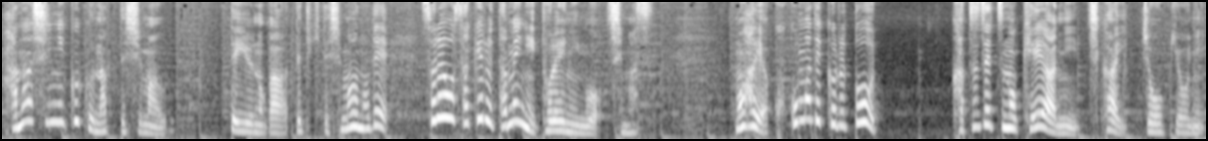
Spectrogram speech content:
話しにくくなってしまうっていうのが出てきてしまうのでそれを避けるためにトレーニングをします。もはやここまで来ると滑舌のケアに近い状況に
